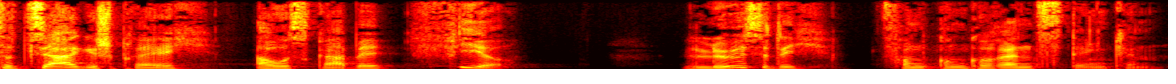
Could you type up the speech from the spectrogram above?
Sozialgespräch Ausgabe 4 Löse dich vom Konkurrenzdenken.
